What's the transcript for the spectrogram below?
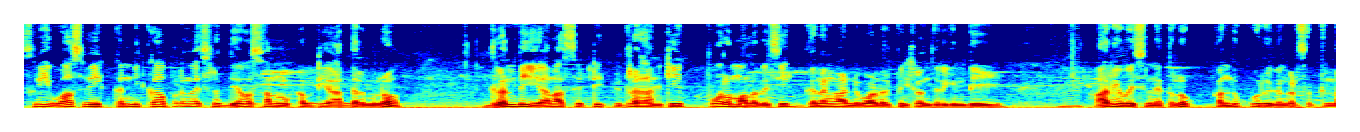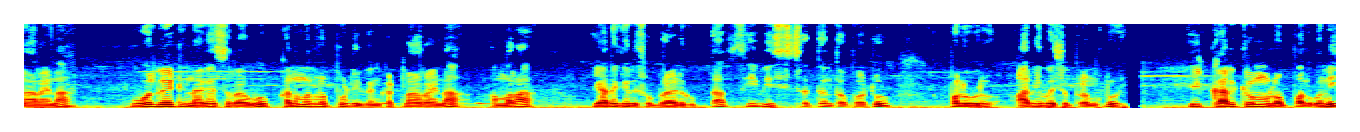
శ్రీ వాసవి కన్నికా పరమేశ్వర దేవస్థానం కమిటీ ఆధ్వర్యంలో గ్రంథి యానాశెట్టి విగ్రహానికి పూలమాల వేసి ఘనంగా నివాళులర్పించడం జరిగింది. ఆర్యవైశ్య నేతలు Kandukuri Venkata Satyanarayana Oleti Nageswararao Kanumallapudi Venkatanarayana Amara Yadagiri Subbarayudu Gupta C B C సత్యంతో పాటు పలువురు ఆదివాసీ ప్రముఖులు ఈ కార్యక్రమంలో పాల్గొని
